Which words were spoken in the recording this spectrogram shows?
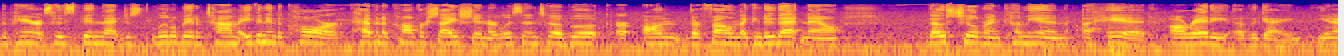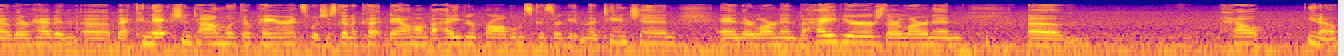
the, parents who spend that just little bit of time, even in the car, having a conversation or listening to a book or on their phone, they can do that now. Those children come in ahead already of the game. You know, they're having uh, that connection time with their parents, which is going to cut down on behavior problems because they're getting the attention and they're learning behaviors. They're learning um, how, you know,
